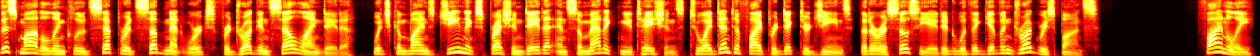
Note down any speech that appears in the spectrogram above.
This model includes separate subnetworks for drug and cell line data, which combines gene expression data and somatic mutations to identify predictor genes that are associated with a given drug response. Finally,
